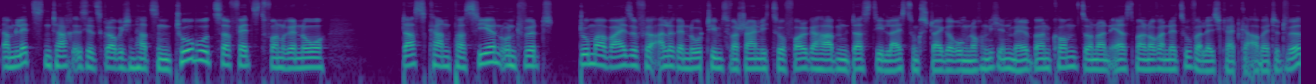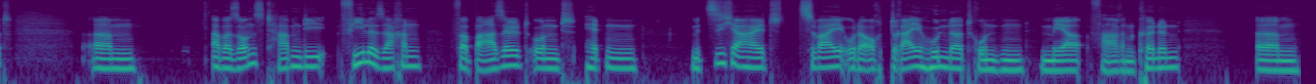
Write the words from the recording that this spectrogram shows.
am letzten Tag ist jetzt, glaube ich, ein Hudson Turbo zerfetzt von Renault. Das kann passieren und wird dummerweise für alle Renault-Teams wahrscheinlich zur Folge haben, dass die Leistungssteigerung noch nicht in Melbourne kommt, sondern erstmal noch an der Zuverlässigkeit gearbeitet wird. Ähm, aber sonst haben die viele Sachen verbaselt und hätten mit Sicherheit zwei oder auch 300 Runden mehr fahren können, ähm,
